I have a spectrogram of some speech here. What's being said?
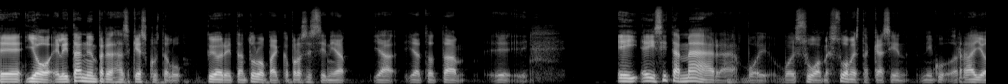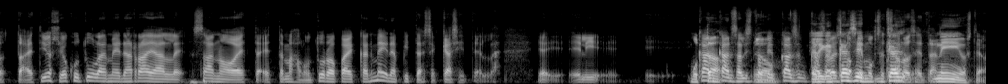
e, joo, eli tämän ympärillähän se keskustelu pyörii tämän turvapaikkaprosessin ja, ja, ja tota, e, ei, ei sitä määrää voi, voi Suomessa, Suomesta käsin niin kuin rajoittaa. Että jos joku tulee meidän rajalle sanoo, että, että mä haluan turvapaikkaa, niin meidän pitää se käsitellä. Ja, eli Mutta- Mutta, kansalliset, joo. sopi, kans, Eli kansalliset sopimukset sanoo sen tämän. Niin just joo.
